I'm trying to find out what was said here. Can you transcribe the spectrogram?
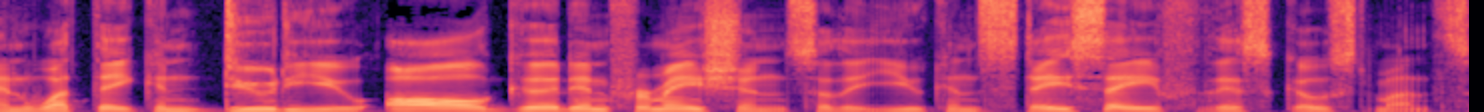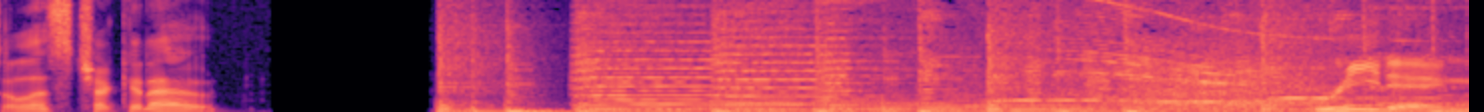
and what they can do to you. All good information so that you can stay safe this ghost month. So let's check it out. Reading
